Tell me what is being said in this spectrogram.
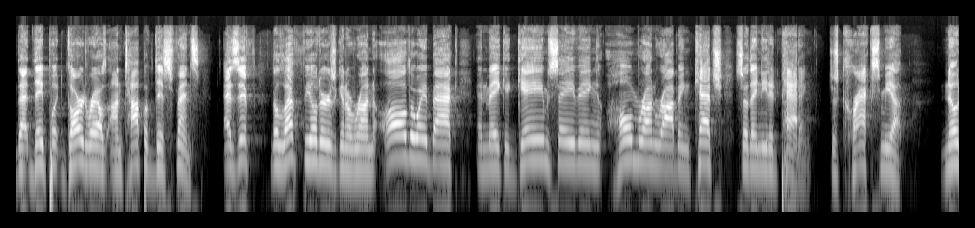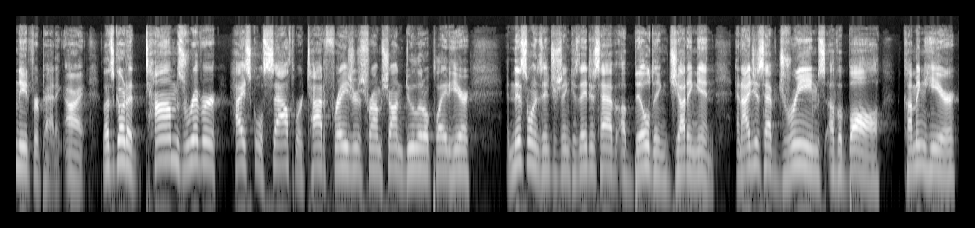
that they put guardrails on top of this fence as if the left fielder is going to run all the way back and make a game saving, home run robbing catch. So they needed padding. Just cracks me up. No need for padding. All right, let's go to Toms River High School South, where Todd Frazier's from. Sean Doolittle played here. And this one's interesting because they just have a building jutting in. And I just have dreams of a ball coming here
